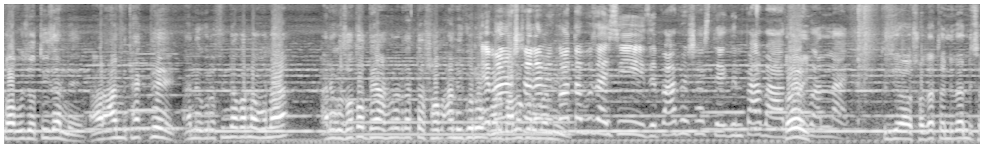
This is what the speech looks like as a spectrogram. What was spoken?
সব যতই জানে আর আমি থাকতে আমি কোনো চিন্তা করলাম না আমি যত দেয়া সব আমি করব ভালো আমি কথা বুঝাইছি যে পাপের শাস্তি একদিন পাবা। আল্লাহ তুই সদা তো নিবার নিছ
